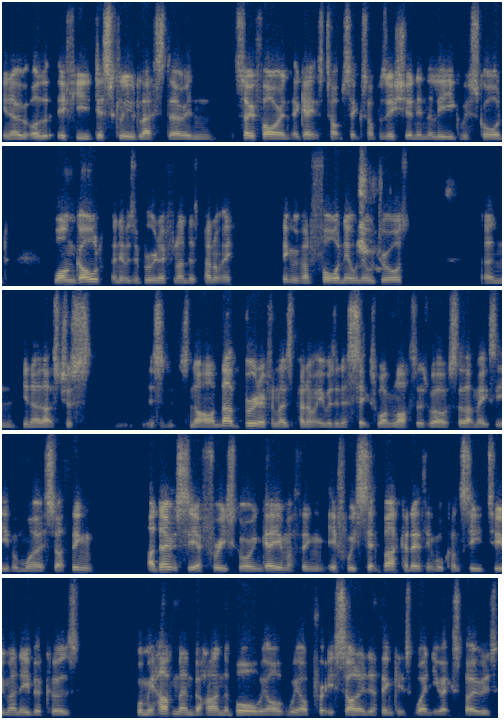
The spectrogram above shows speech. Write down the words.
You know, if you disclude Leicester in so far in, against top six opposition in the league, we've scored one goal and it was a Bruno Fernandes penalty. I think we've had four nil nil draws, and you know that's just it's, it's not on. That Bruno Fernandes penalty was in a six-one loss as well, so that makes it even worse. So I think I don't see a free scoring game. I think if we sit back, I don't think we'll concede too many because when we have men behind the ball, we are we are pretty solid. I think it's when you expose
